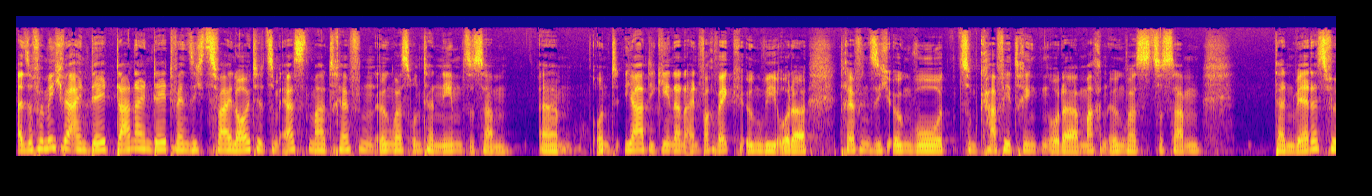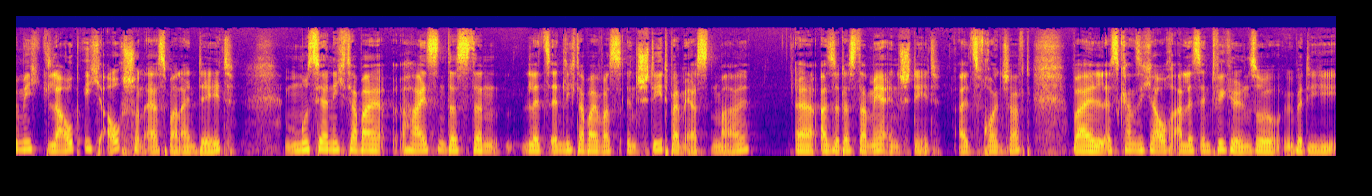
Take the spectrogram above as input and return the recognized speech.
Also für mich wäre ein Date dann ein Date, wenn sich zwei Leute zum ersten Mal treffen, irgendwas unternehmen zusammen. Ähm, und ja, die gehen dann einfach weg irgendwie oder treffen sich irgendwo zum Kaffee trinken oder machen irgendwas zusammen. Dann wäre das für mich, glaube ich, auch schon erstmal ein Date. Muss ja nicht dabei heißen, dass dann letztendlich dabei was entsteht beim ersten Mal. Äh, also, dass da mehr entsteht als Freundschaft. Weil es kann sich ja auch alles entwickeln, so über die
